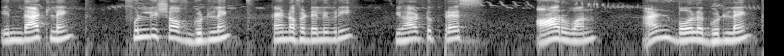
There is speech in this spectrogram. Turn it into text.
in that length fullish of good length kind of a delivery you have to press R1 and bowl a good length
